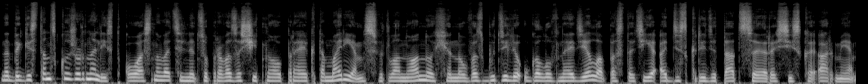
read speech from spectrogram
На дагестанскую журналистку, основательницу правозащитного проекта «Марем» Светлану Анохину возбудили уголовное дело по статье о дискредитации российской армии.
